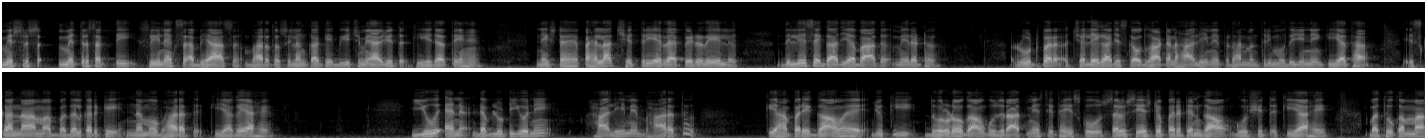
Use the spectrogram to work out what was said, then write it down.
मिश्र मित्र शक्ति स्लीनेक्स अभ्यास भारत और श्रीलंका के बीच में आयोजित किए जाते हैं। नेक्स्ट है, पहला क्षेत्रीय रैपिड रेल दिल्ली से गाजियाबाद मेरठ रूट पर चलेगा, जिसका उद्घाटन हाल ही में प्रधानमंत्री मोदी जी ने किया था। इसका नाम अब बदल करके नमो भारत किया गया है। U N W T O ने हाल ही में भारत के यहाँ पर एक गाँव है, जो कि धोरडो गाँव गुजरात में स्थित है। इसको सर्वश्रेष्ठ पर्यटन गाँव घोषित किया है। बथुकम्मा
